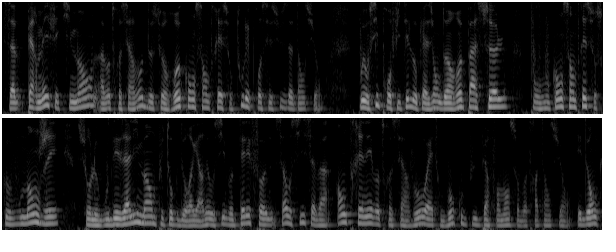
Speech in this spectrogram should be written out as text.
ça permet effectivement à votre cerveau de se reconcentrer sur tous les processus d'attention. Vous pouvez aussi profiter de l'occasion d'un repas seul pour vous concentrer sur ce que vous mangez, sur le goût des aliments, plutôt que de regarder aussi votre téléphone. Ça aussi, ça va entraîner votre cerveau à être beaucoup plus performant sur votre attention. Et donc,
